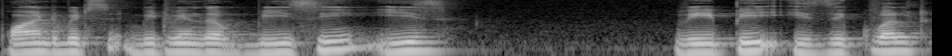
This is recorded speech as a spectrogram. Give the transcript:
point between the BC is Vp is equal to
